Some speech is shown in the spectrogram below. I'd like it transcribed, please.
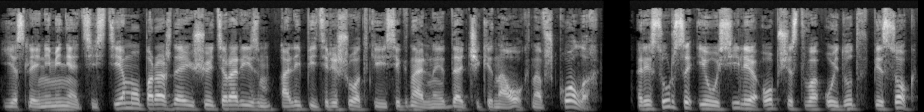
если не менять систему, порождающую терроризм, а лепить решетки и сигнальные датчики на окна в школах, ресурсы и усилия общества уйдут в песок,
